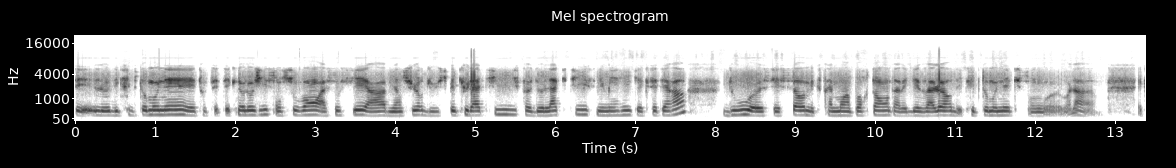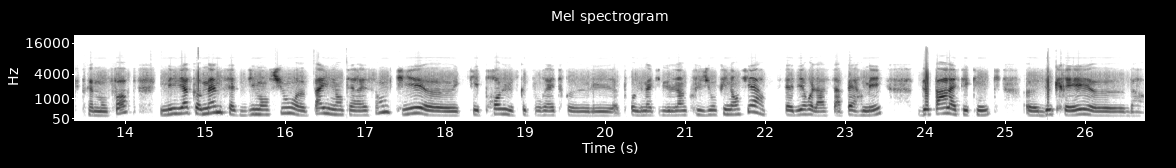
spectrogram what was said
les crypto-monnaies et toutes ces technologies sont souvent associées à, bien sûr, du spéculatif, de l'actif numérique, etc. D'où euh, ces sommes extrêmement importantes avec des valeurs des crypto-monnaies qui sont euh, voilà, extrêmement fortes. Mais il y a quand même cette dimension euh, pas inintéressante qui est, qui est proche de ce que pourrait être la problématique de l'inclusion financière. C'est-à-dire, voilà, ça permet, de par la technique, de créer ben,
